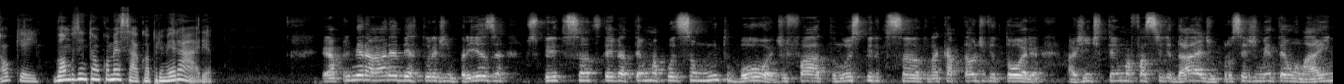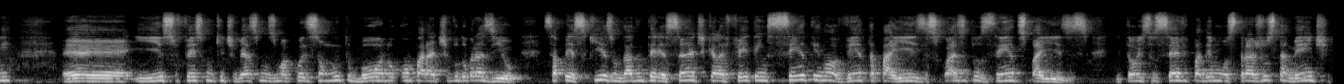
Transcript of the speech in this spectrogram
Ok, vamos então começar com a primeira área. É, a primeira área é abertura de empresa. O Espírito Santo teve até uma posição muito boa, de fato, no Espírito Santo, na capital de Vitória. A gente tem uma facilidade, o procedimento é online. É, e isso fez com que tivéssemos uma posição muito boa no comparativo do Brasil. Essa pesquisa, um dado interessante, que ela é feita em 190 países, quase 200 países. Então, isso serve para demonstrar justamente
